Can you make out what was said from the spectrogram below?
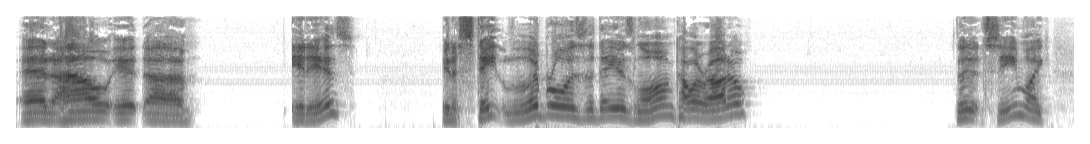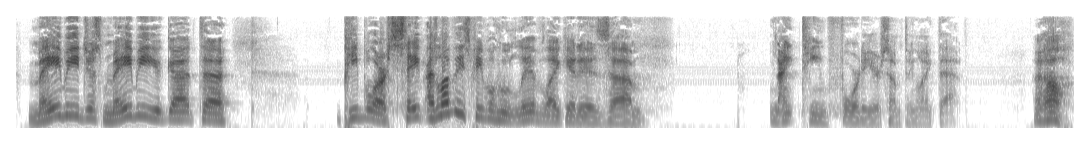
and how it uh, it is in a state liberal as the day is long, Colorado? Did it seem like maybe just maybe you got uh, people are safe. I love these people who live like it is um, 1940 or something like that. Like, oh,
